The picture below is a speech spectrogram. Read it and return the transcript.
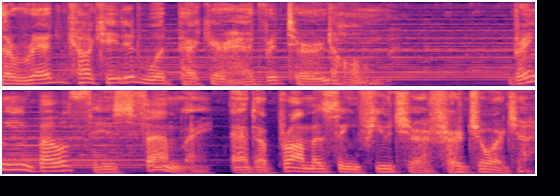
the red cockaded woodpecker had returned home, bringing both his family and a promising future for Georgia.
